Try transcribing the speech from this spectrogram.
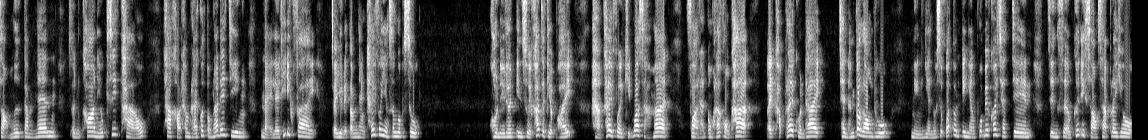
สองมือกำแน่น จนข้อนิ้วซีดขาว ถ้าเขาทำร้ายคนตรงหน้าได้จริง ไหนเลยที่อีกฝ่าย จะอยู่ในตำแหน่งไทเฟยอย่างสงบสุข คนในเรือนอินสวยข้าจะเก็บไว้ หากไทเฟยคิดว่าสามารถฝ่าดันองค์รักของข้าไปขับไล่คนได้เช่นนั้นก็ลองดู หมิงเหยียนรู้สึกว่าตนเองยังพูดไม่ค่อยชัดเจน จึงเสริมขึ้นอีกสองสามประโยค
